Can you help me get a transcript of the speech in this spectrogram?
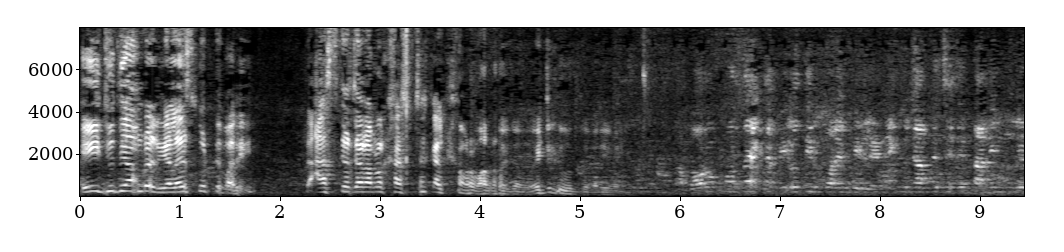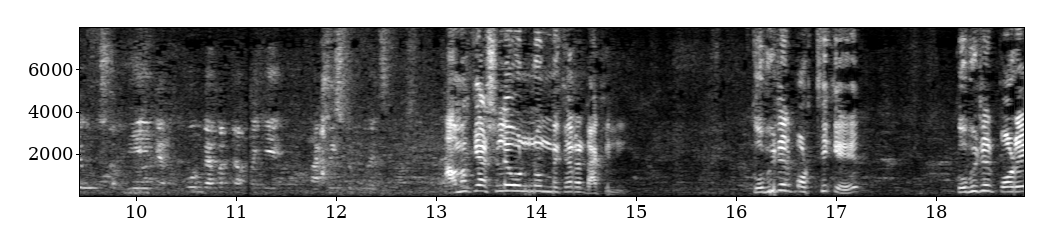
এই যদি আমরা রিয়ালাইজ করতে পারি আজকে যারা আমরা খাসটা, কালকে আমরা ভালো হয়ে যাব। এটুকু বলতে পারি ভাই। বড় পর্দায় একটা বিরতির পরে ফিরলেন। একটু জানতে চাই যে উৎসব দিয়েই কেন? কোন ব্যাপারটা আপনাকে আকৃষ্ট করেছে? আমাকে আসলে অন্য মেকাররা ডাকেনি। কোভিডের পর থেকে, কোভিডের পরে,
